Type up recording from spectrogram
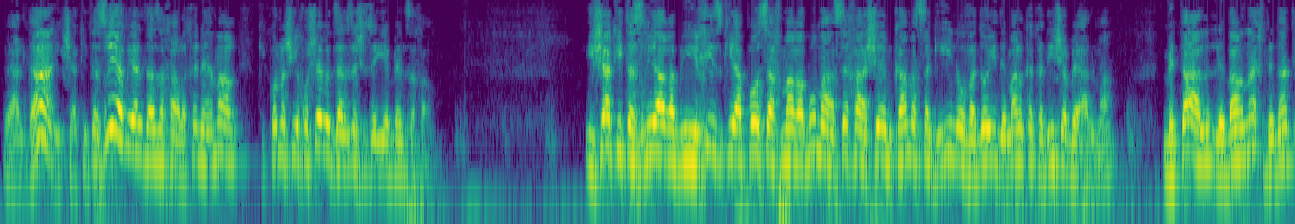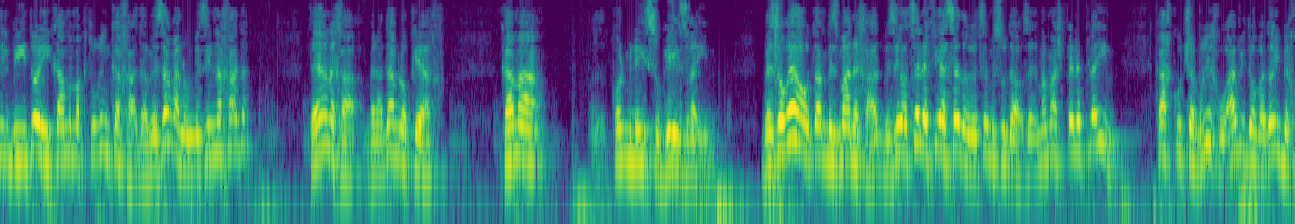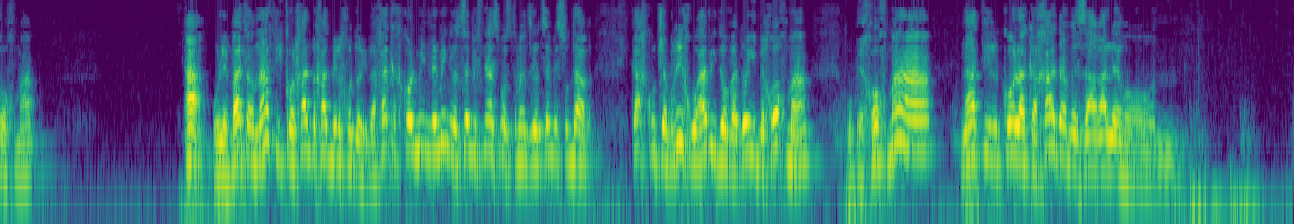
וילדה, אישה כי תזריע וילדה זכר. לכן נאמר, כי כל מה שהיא חושבת זה על זה שזה יהיה בן זכר. אישה כי תזריע רבי חזקי הפוסח, מה רבו מעשיך השם, כמה סגיאינו ודוי דמלכה קדישא בעלמא, מטל לבר נש דנטיל בידוי כמה מקטורין כחדה, וזרעלון בזמנה חדה. תאר לך, בן אדם לוקח כמה, כל מיני סוגי זרעים, וזורע אותם בזמן אחד, וזה יוצא לפי הסדר, יוצא מסודר. זה ממש פלא פלאים. כך קודשא בריחו, אבידו ודוי בחוכמה. אה, ולבטר נפי כל אחד ואחד בלכודוי, ואחר כך כל מין ומין יוצא בפני עצמו, זאת אומרת זה יוצא מסודר. כך קודשא בריחו, אבידו ודוי בחוכמה, ובחוכמה נטיל כל הכחדה וזרע להון.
